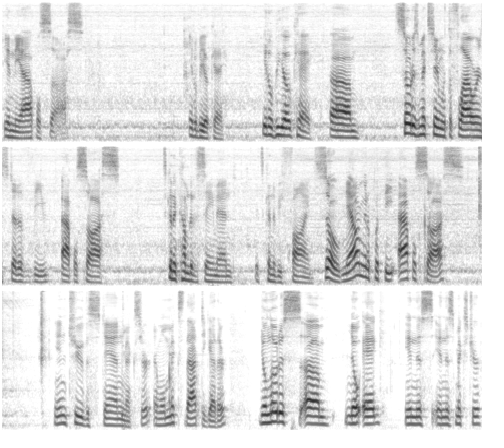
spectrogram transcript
in the applesauce. It'll be okay. It'll be okay. Um, soda's mixed in with the flour instead of the applesauce. It's going to come to the same end. It's going to be fine. So now I'm going to put the applesauce into the stand mixer and we'll mix that together. You'll notice um, no egg in this in this mixture,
